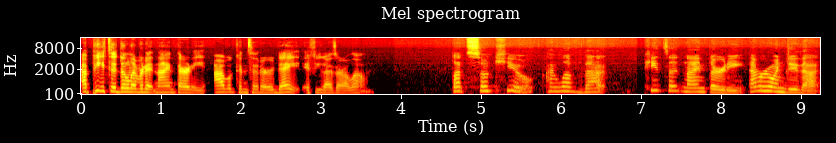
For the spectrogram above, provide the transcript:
a pizza delivered at 9 30 i would consider a date if you guys are alone That's so cute. I love that. Pizza at 9:30. Everyone do that.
